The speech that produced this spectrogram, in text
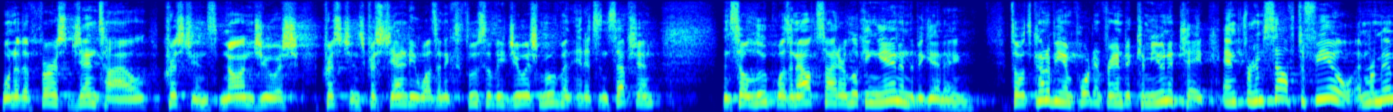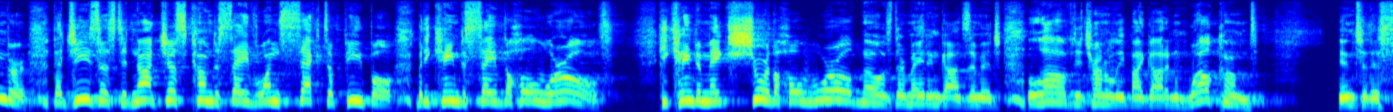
One of the first Gentile Christians, non Jewish Christians. Christianity was an exclusively Jewish movement in its inception. And so Luke was an outsider looking in in the beginning. So it's going to be important for him to communicate and for himself to feel and remember that Jesus did not just come to save one sect of people, but he came to save the whole world. He came to make sure the whole world knows they're made in God's image, loved eternally by God, and welcomed into this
